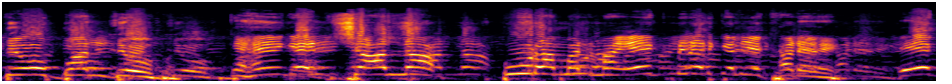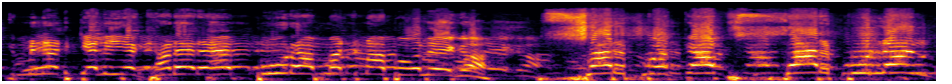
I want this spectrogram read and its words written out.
दो बन दो कहेंगे, इंशाल्लाह, पूरा मजमा एक मिनट के लिए खड़े रहे। एक मिनट के लिए खड़े रहे, पूरा मजमा बोलेगा, सर पकड़ सर बुलंद।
